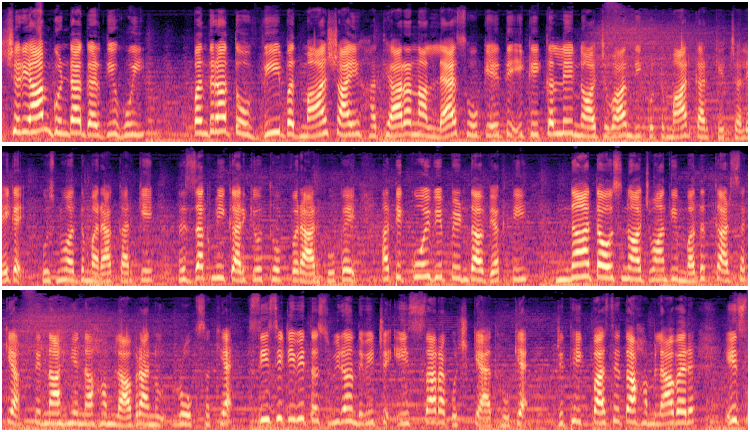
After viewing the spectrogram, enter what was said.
ਸ਼ਰਿਆਮ ਗੁੰਡਾਗਰਦੀ ਹੋਈ। 15 ਤੋਂ 20 ਬਦਮਾਸ਼ ਆਏ, ਹਥਿਆਰਾਂ ਨਾਲ ਲੈਸ ਹੋ ਕੇ ਤੇ ਇੱਕ ਇਕੱਲੇ ਨੌਜਵਾਨ ਦੀ ਕੁੱਟਮਾਰ ਕਰਕੇ ਚਲੇ ਗਏ। ਉਸ ਨੂੰ ਅਧਮਰਾ ਕਰਕੇ, ਜ਼ਖਮੀ ਕਰਕੇ ਉੱਥੋਂ ਫਰਾਰ ਹੋ ਗਏ ਅਤੇ ਕੋਈ ਵੀ ਪਿੰਡ ਦਾ ਵਿਅਕਤੀ ਨਾ ਤਾਂ ਉਸ ਨੌਜਵਾਨ ਦੀ ਮਦਦ ਕਰ ਸਕਿਆ ਤੇ ਨਾ ਹੀ ਇਹਨਾਂ ਹਮਲਾਵਰਾਂ ਨੂੰ ਰੋਕ ਸਕਿਆ। ਸੀਸੀਟੀਵੀ ਤਸਵੀਰਾਂ ਦੇ ਵਿੱਚ ਇਹ ਸਾਰਾ ਕੁਝ ਕੈਦ ਹੋ ਗਿਆ। ਹੈ। ਜਿੱਥੇ ਇੱਕ ਪਾਸੇ ਤਾਂ ਹਮਲਾਵਰ ਇਸ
